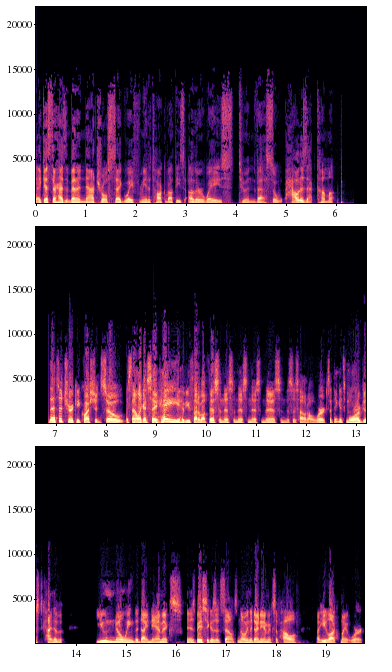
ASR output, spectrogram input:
I guess there hasn't been a natural segue for me to talk about these other ways to invest. So how does that come up? That's a tricky question. So it's not like I say, hey, have you thought about this and this and this and this and this and this is how it all works. I think it's more of just kind of you knowing the dynamics, and as basic as it sounds, knowing the dynamics of how a HELOC might work.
